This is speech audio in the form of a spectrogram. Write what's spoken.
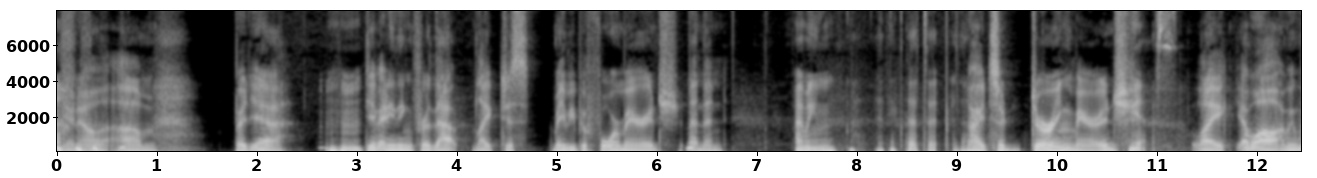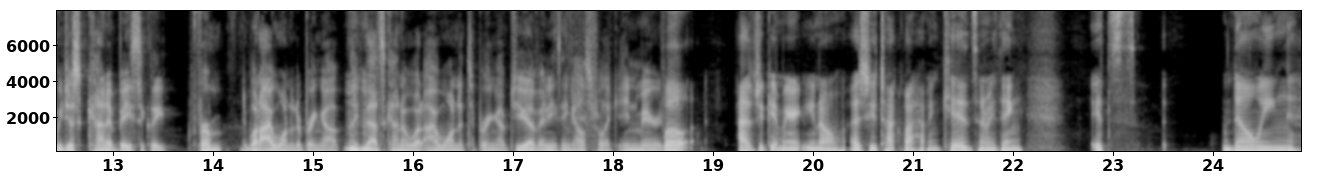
yeah. you know um but yeah. Mm-hmm. do you have anything for that like just maybe before marriage and then i mean i think that's it for that. All right so during marriage yes. like well i mean we just kind of basically from what i wanted to bring up Mm-hmm. like that's kind of what i wanted to bring up. Do you have anything else for like in marriage? Well, as you get married, you know, as you talk about having kids and everything, it's knowing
